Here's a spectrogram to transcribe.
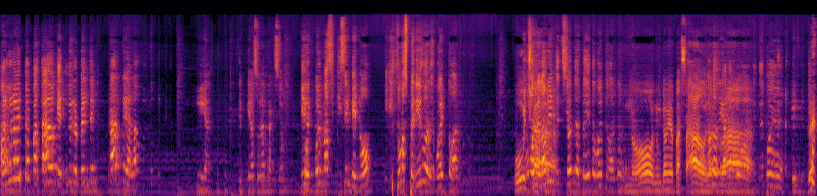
¿Alguna vez te ha pasado que tú de repente has regalado algo y sentías una atracción y después vas y dicen que no y tú has pedido de devuelto algo? ¿O te da una Pucha. intención de pedir de devuelto algo? No, nunca me ha pasado. No la lo digas tampoco, que te puede ver.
